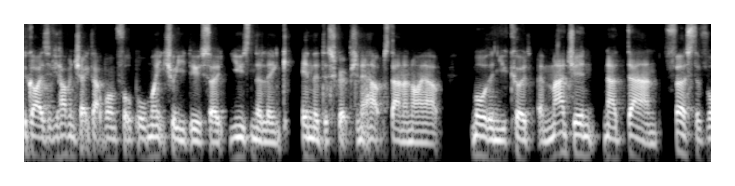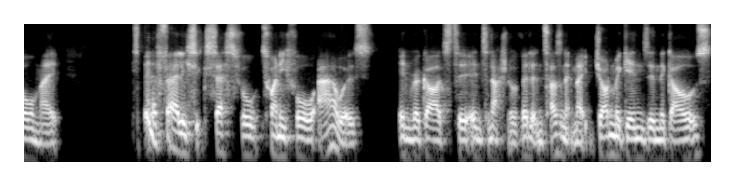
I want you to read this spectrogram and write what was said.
So guys, if you haven't checked out OneFootball, make sure you do so using the link in the description. It helps Dan and I out more than you could imagine. Now, Dan, first of all, mate, it's been a fairly successful 24 hours in regards to international villains, hasn't it, mate? John McGinn's in the goals,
